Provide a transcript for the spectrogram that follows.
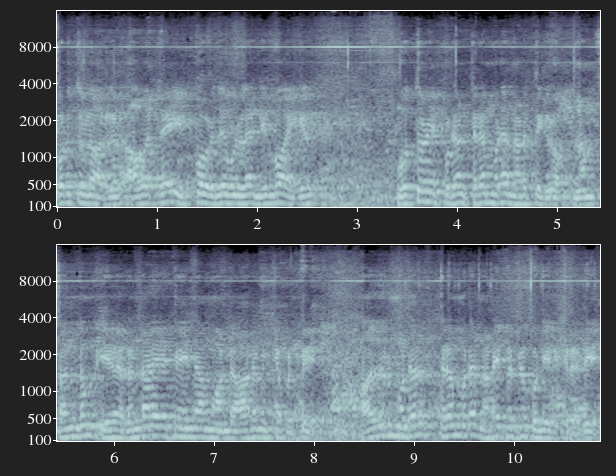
கொடுத்துள்ளார்கள். அவற்றை இப்பொழுது உள்ள நிர்வாகிகள் ஒத்துழைப்புடன் திறம்பட நடத்துகிறோம். நம் சங்கம் ரெண்டாயிரத்தி ஐந்தாம் ஆண்டு ஆரம்பிக்கப்பட்டு அது முதல் திறம்பட நடைபெற்று கொண்டிருக்கிறது.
